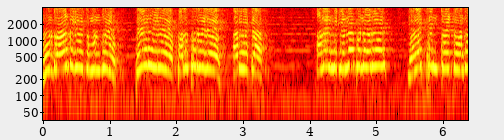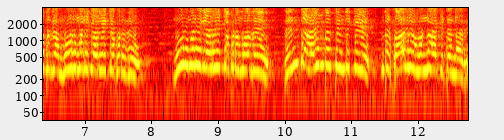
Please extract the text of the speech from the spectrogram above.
மூன்று ஆண்டுகளுக்கு முன்பு தேர்விலே பரப்புரையிலே அறிவித்தார். ஆனா இன்னைக்கு என்ன பண்ணாரு? எலெக்ஷன் டேட் வந்து மூணு மணிக்கு அறிவிக்கப்படுது. மூணு மணிக்கு அறிவிக்கப்படும் போது ரெண்டு ஐம்பத்தி அஞ்சுக்கு இந்த சாதியை ஒன்னாக்கிட்டனாரு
